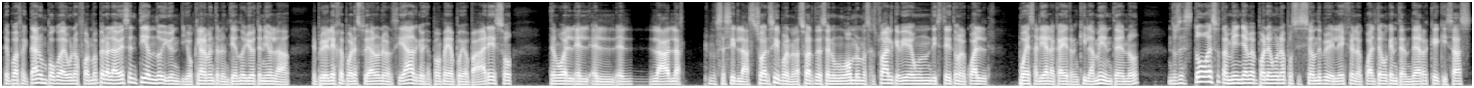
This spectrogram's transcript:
te puede afectar un poco de alguna forma, pero a la vez entiendo, y yo claramente lo entiendo, yo he tenido la, el privilegio de poder estudiar en la universidad, que mis papás me hayan podido pagar eso, tengo el, el, el, el- la, la- no sé si la suerte, sí, bueno, la suerte de ser un hombre homosexual que vive en un distrito en el cual puede salir a la calle tranquilamente, ¿no? Entonces todo eso también ya me pone en una posición de privilegio en la cual tengo que entender que quizás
